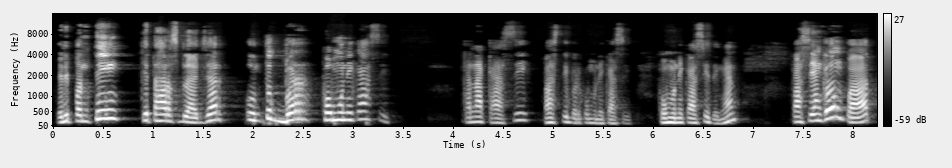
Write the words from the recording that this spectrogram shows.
Jadi penting kita harus belajar untuk berkomunikasi. Karena kasih pasti berkomunikasi. Komunikasi dengan kasih yang keempat,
